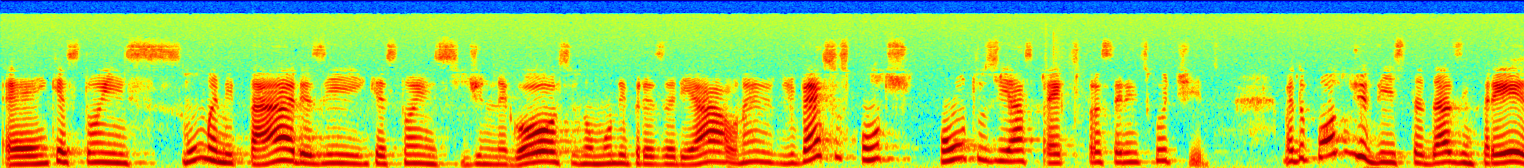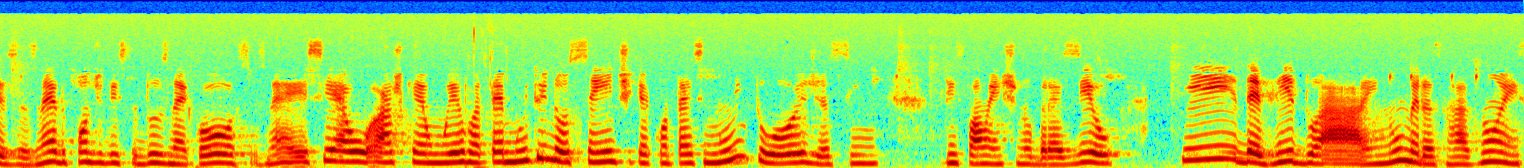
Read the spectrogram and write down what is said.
É, em questões humanitárias e em questões de negócios no mundo empresarial, né? Diversos pontos, pontos e aspectos para serem discutidos. Mas do ponto de vista das empresas, né, do ponto de vista dos negócios, né, esse é, o, acho que é um erro até muito inocente que acontece muito hoje, assim, principalmente no Brasil, que devido a inúmeras razões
